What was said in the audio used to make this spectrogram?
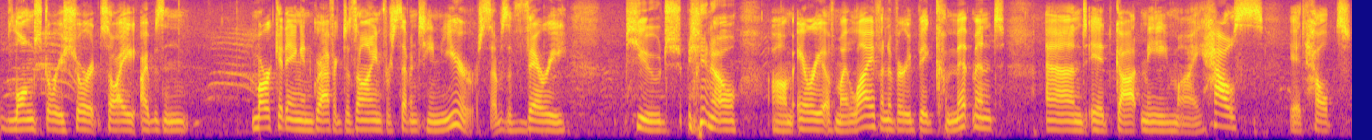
long story short, so I, I was in marketing and graphic design for 17 years. That was a very huge, you know, um, area of my life and a very big commitment. And it got me my house. It helped,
